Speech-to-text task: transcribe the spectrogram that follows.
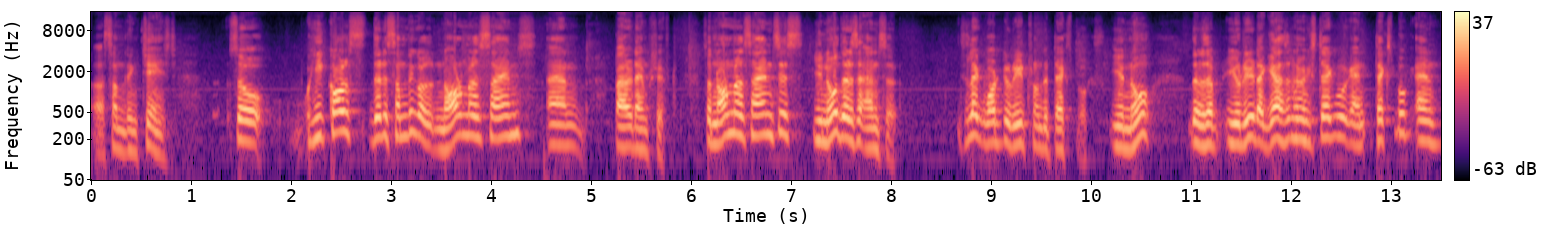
uh, something changed. So he calls there is something called normal science and paradigm shift. So normal sciences you know there is an answer. It is like what you read from the textbooks. You know there is a you read a gas dynamics textbook and textbook and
